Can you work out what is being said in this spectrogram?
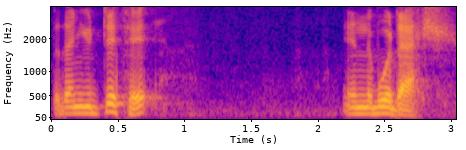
but then you dip it in the wood ash.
